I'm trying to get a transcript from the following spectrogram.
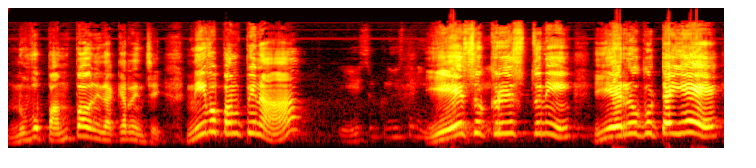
నువ్వు పంపావు నీ దగ్గర నుంచి. నీవు పంపిన యేసుక్రీస్తుని ఎరుగుటయే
